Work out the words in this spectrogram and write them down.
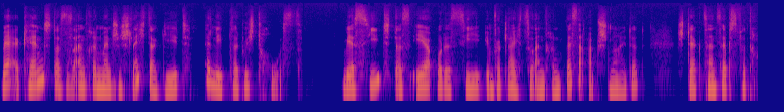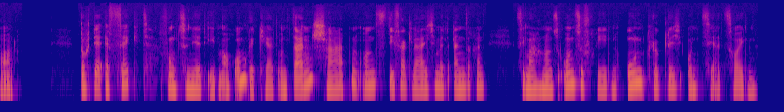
Wer erkennt, dass es anderen Menschen schlechter geht, erlebt dadurch Trost. Wer sieht, dass er oder sie im Vergleich zu anderen besser abschneidet, stärkt sein Selbstvertrauen. Doch der Effekt funktioniert eben auch umgekehrt und dann schaden uns die Vergleiche mit anderen. Sie machen uns unzufrieden, unglücklich und sie erzeugen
